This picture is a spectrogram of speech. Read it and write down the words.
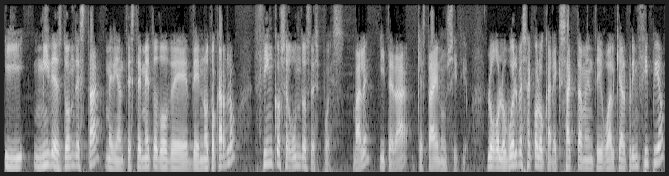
y mides dónde está mediante este método de, de, no tocarlo cinco segundos después, ¿vale? Y te da que está en un sitio. Luego lo vuelves a colocar exactamente igual que al principio,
